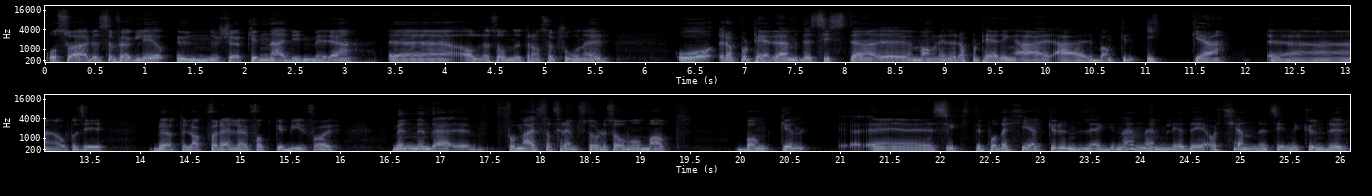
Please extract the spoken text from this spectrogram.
Og så er det selvfølgelig å undersøke nærmere eh, alle sånne transaksjoner. Og rapportere dem. Det siste, eh, manglende rapportering, er, er banken ikke eh, håper å si, bøtelagt for eller fått gebyr for. Men, men det, for meg så fremstår det som om at banken eh, svikter på det helt grunnleggende, nemlig det å kjenne sine kunder.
